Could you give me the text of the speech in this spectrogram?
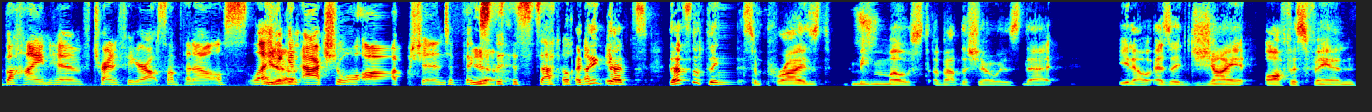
behind him trying to figure out something else, like Yeah. an actual option to fix Yeah. this satellite. I think that's that's the thing that surprised me most about the show is that you know as a giant office fan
